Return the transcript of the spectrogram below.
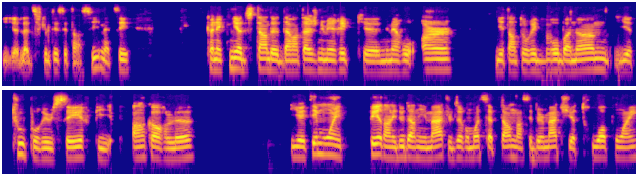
y a de la difficulté ces temps-ci. Mais tu sais, Connectny a du temps d'avantage numérique euh, numéro 1 il est entouré de gros bonhommes, il a tout pour réussir, puis encore là, il a été moins pire dans les deux derniers matchs. Je veux dire, au mois de septembre, dans ces deux matchs, il a trois points,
